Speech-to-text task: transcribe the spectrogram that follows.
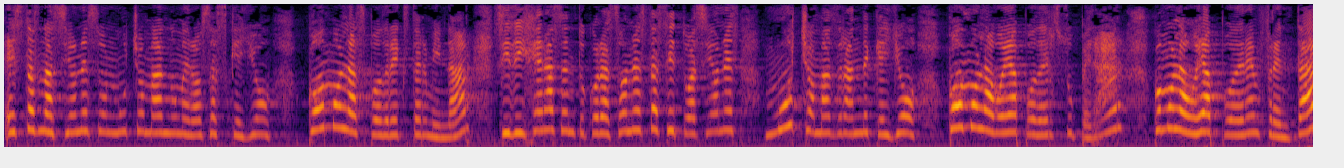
estas naciones son mucho más numerosas que yo, ¿cómo las podré exterminar? Si dijeras en tu corazón, esta situación es mucho más grande que yo, ¿cómo la voy a poder superar? ¿Cómo la voy a poder enfrentar?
